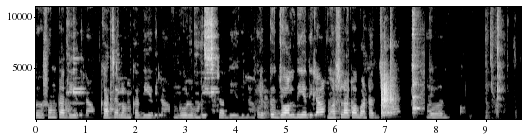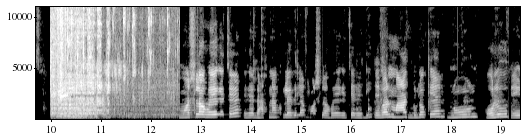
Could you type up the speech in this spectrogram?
রসুনটা দিয়ে দিলাম, কাঁচা লঙ্কা দিয়ে দিলাম, গোলমরিচটা দিয়ে দিলাম, একটু জল দিয়ে দিলাম, মশলাটা বাটার জন্য। এবার মশলা হয়ে গেছে। ঢাকনা খুলে দিলাম, মশলা হয়ে গেছে রেডি এবার মাছগুলোকে নুন, হলুদ, এই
